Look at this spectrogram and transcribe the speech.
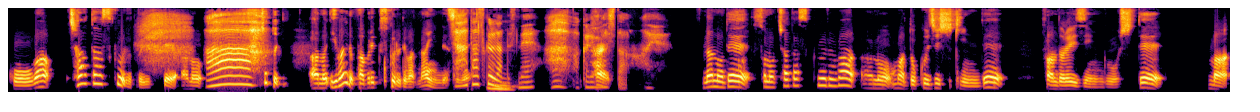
校は、チャータースクールといって、あの、ああ。ちょっと、あの、いわゆるパブリックスクールではないんですねチャー。タースクールなんですね。はあ、わかりました。はい。なので、そのチャータースクールは、あの、まあ、独自資金でファンドレイジングをして、まあ、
